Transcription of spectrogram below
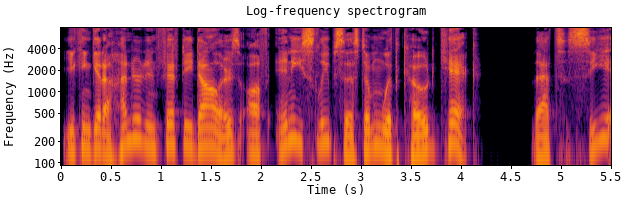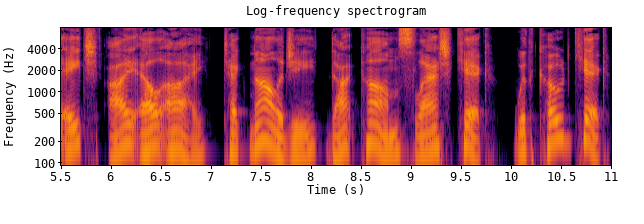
you can get $150 off any sleep system with code KICK. That's C H I L I technology.com/kick with code KICK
